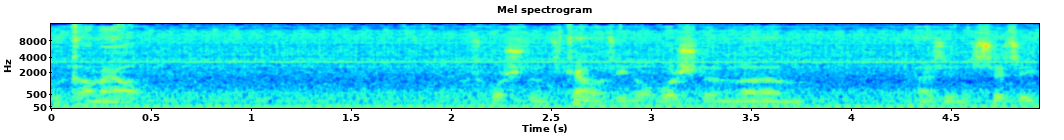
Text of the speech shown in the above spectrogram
will come out. It's Washington County, not Washington um, as in the city.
